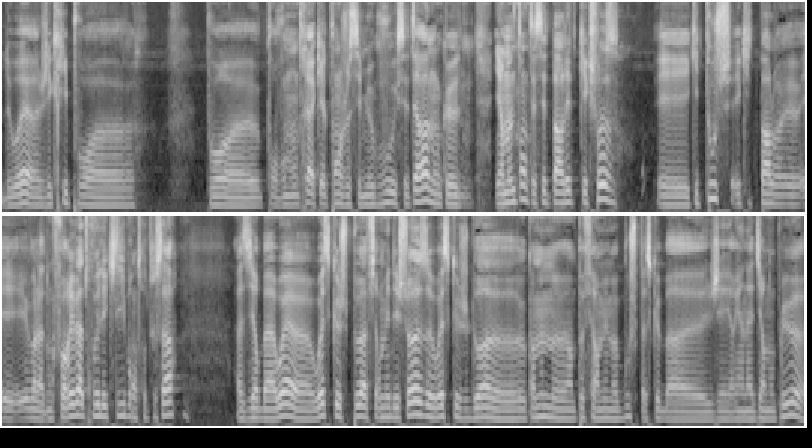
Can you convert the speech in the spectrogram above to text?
de ouais, euh, j'écris pour euh, pour euh, pour vous montrer à quel point je sais mieux que vous, etc. Donc euh, et en même temps, t'essaies de parler de quelque chose et qui te touche et qui te parle. euh, Et, et voilà, donc faut arriver à trouver l'équilibre entre tout ça, à se dire bah ouais, euh, où est-ce que je peux affirmer des choses, où est-ce que je dois euh, quand même euh, un peu fermer ma bouche parce que bah j'ai rien à dire non plus. euh.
